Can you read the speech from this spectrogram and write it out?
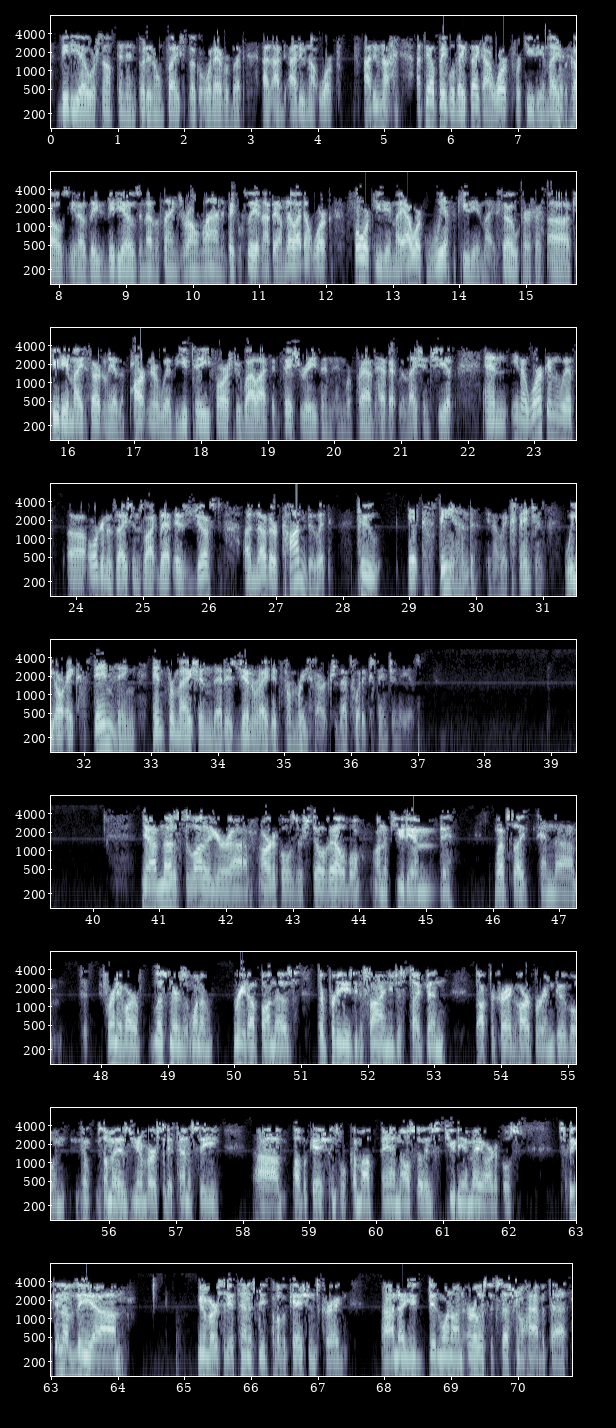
video or something and put it on Facebook or whatever. But I, I, I do not work I do not. I tell people they think I work for QDMA because you know these videos and other things are online and people see it, and I tell them no, I don't work for QDMA. I work with QDMA. So Perfect. Uh, QDMA certainly is a partner with UT Forestry, Wildlife, and Fisheries, and, and we're proud to have that relationship. And you know, working with uh, organizations like that is just another conduit to extend, you know, extension we are extending information that is generated from research. That's what extension is. Yeah, I've noticed a lot of your uh, articles are still available on the QDM website, and uh, for any of our listeners that want to read up on those, they're pretty easy to find. You just type in Dr. Craig Harper in Google, and some of his University of Tennessee uh, publications will come up and also his QDMA articles. Speaking of the um, University of Tennessee publications, Craig, I know you did one on early successional habitat.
